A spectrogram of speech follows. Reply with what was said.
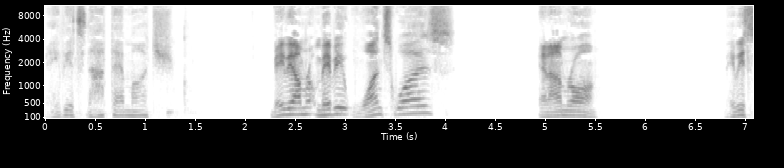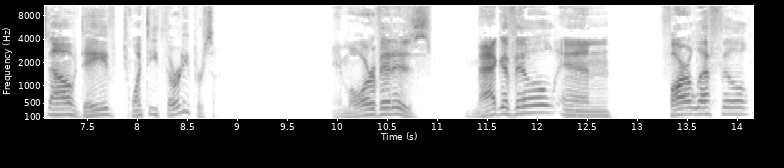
Maybe it's not that much. Maybe I'm maybe it once was and I'm wrong. Maybe it's now Dave 20, 30%. And more of it is MAGAville and far leftville.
